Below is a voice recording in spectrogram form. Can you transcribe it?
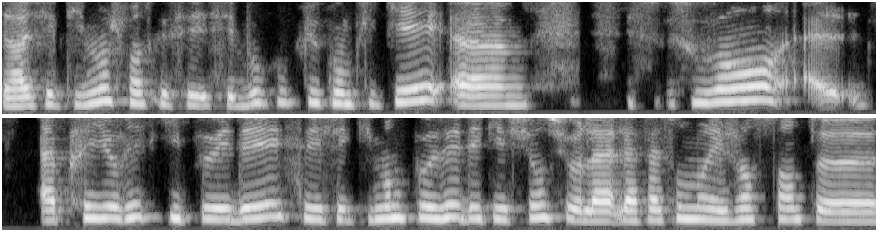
Alors effectivement, je pense que c'est beaucoup plus compliqué. Euh, souvent, euh, a priori, ce qui peut aider, c'est effectivement de poser des questions sur la, façon dont les gens se sentent euh,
